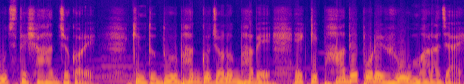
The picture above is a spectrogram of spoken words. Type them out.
বুঝতে সাহায্য করে, কিন্তু দুর্ভাগ্যজনকভাবে একটি ফাঁদে পড়ে রু মারা যায়।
